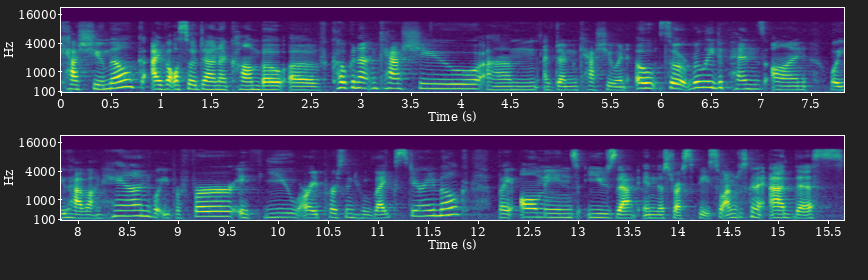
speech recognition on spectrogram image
cashew milk. I've also done a combo of coconut and cashew. Um, I've done cashew and oat. So it really depends on what you have on hand, what you prefer. If you are a person who likes dairy milk, by all means use that in this recipe. So I'm just gonna add this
